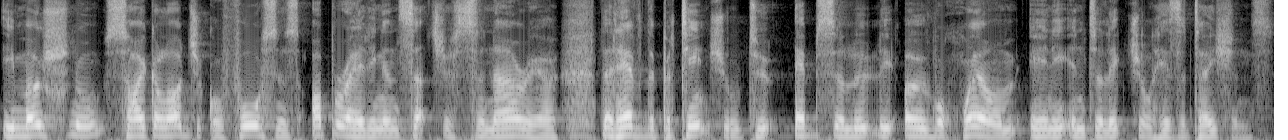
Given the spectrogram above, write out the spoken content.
emotional, psychological forces operating in such a scenario that have the potential to absolutely overwhelm any intellectual hesitations.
